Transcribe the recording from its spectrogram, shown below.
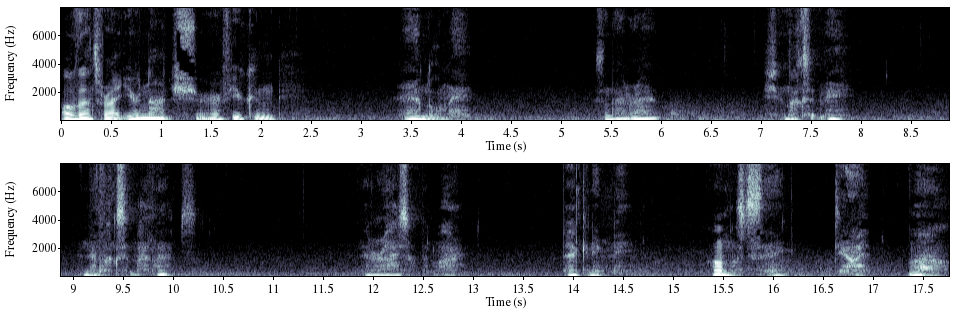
Oh, that's right. You're not sure if you can handle me. Isn't that right? She looks at me and then looks at my lips. Then her eyes open wide, beckoning me, almost saying, Do it. Well,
